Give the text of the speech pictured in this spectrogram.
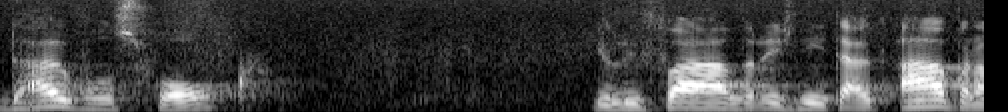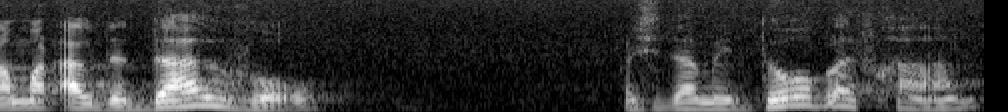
duivelsvolk, Jullie vader is niet uit Abraham, maar uit de duivel. Als je daarmee door blijft gaan,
